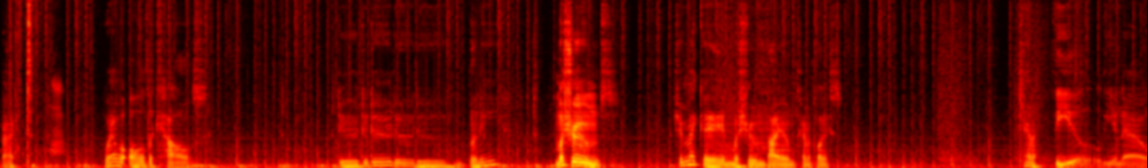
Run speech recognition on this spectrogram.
Right. Where were all the cows? Do do do do do. Bunny. Mushrooms. Should make a mushroom biome kind of place. Kind of feel, you know.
